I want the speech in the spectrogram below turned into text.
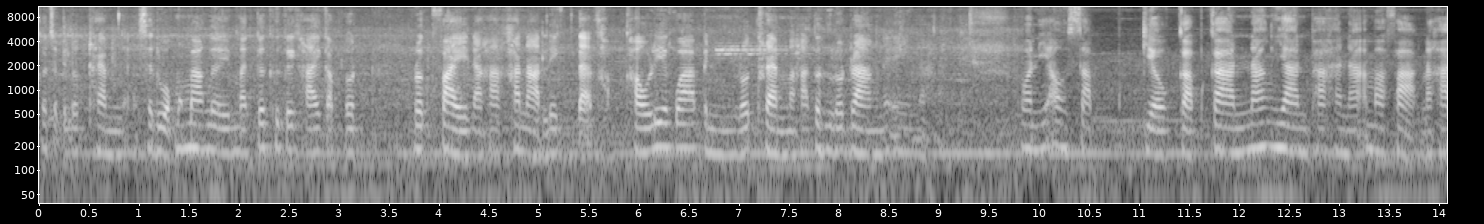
ก็จะเป็นรถแทรมเนี่ยสะดวกมากๆเลย มันก็คือคล้ายๆกับรถรถไฟนะคะ ขนาดเล็กแต่เขาเรียกว่าเป็นรถแทรมนะคะก็คือรถรางนั่นเองนะวันนี้เอาศัพท์เกี่ยวกับการนั่งยานพาหนะมาฝากนะคะ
